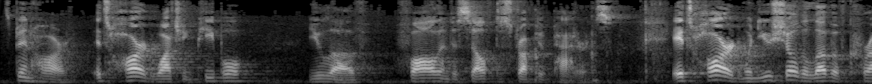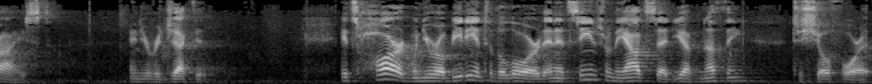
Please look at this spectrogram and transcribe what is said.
It's been hard. It's hard watching people you love fall into self destructive patterns. It's hard when you show the love of Christ and you're rejected. It's hard when you're obedient to the Lord and it seems from the outset you have nothing to show for it.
